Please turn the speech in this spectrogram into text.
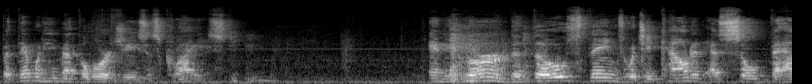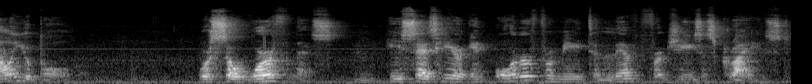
But then when he met the Lord Jesus Christ, and he learned that those things which he counted as so valuable were so worthless, he says here, in order for me to live for Jesus Christ,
